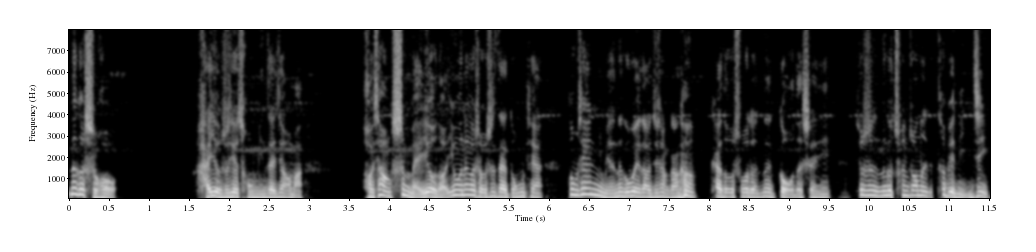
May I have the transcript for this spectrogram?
那个时候还有这些虫鸣在叫吗？好像是没有的，因为那个时候是在冬天，冬天里面那个味道，就像刚刚开头说的那狗的声音。就是那个村庄的特别宁静，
